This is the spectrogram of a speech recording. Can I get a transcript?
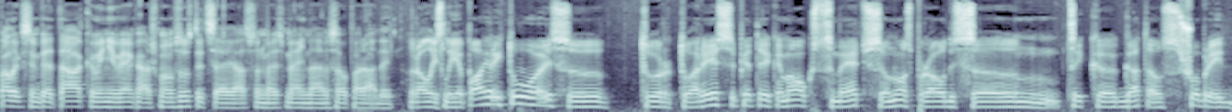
Paliksim pie tā, ka viņi vienkārši mums uzticējās un mēs mēģinājām sev parādīt. Rallijas liepā arī tuvojas. Tur tu arī esi pietiekami augsts mērķis sev nospraudis, cik gatavs šobrīd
